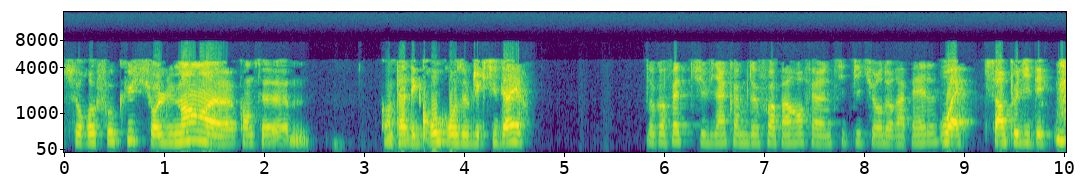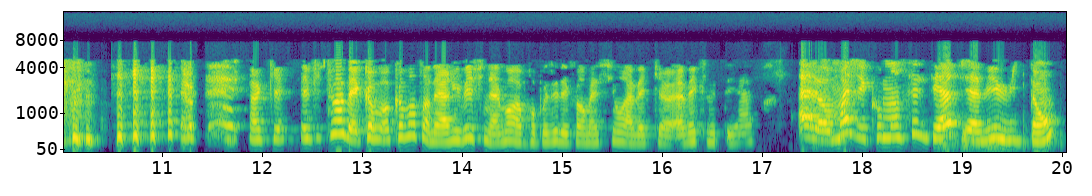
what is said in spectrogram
se refocus sur l'humain euh, quand euh, quand t'as des gros gros objectifs derrière. Donc en fait, tu viens comme deux fois par an faire une petite piqûre de rappel. Ouais, c'est un peu l'idée. ok. Et puis toi, ben, comment comment t'en es arrivé finalement à proposer des formations avec euh, avec le théâtre? Alors moi, j'ai commencé le théâtre, j'avais 8 ans.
